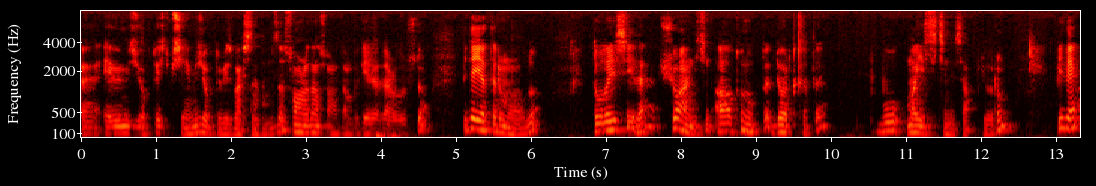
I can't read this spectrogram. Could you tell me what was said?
e, evimiz yoktu, hiçbir şeyimiz yoktu biz başladığımızda. Sonradan sonradan bu gelirler oluştu. Bir de yatırım oldu. Dolayısıyla şu an için 6.4 katı bu Mayıs için hesaplıyorum. Bir de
